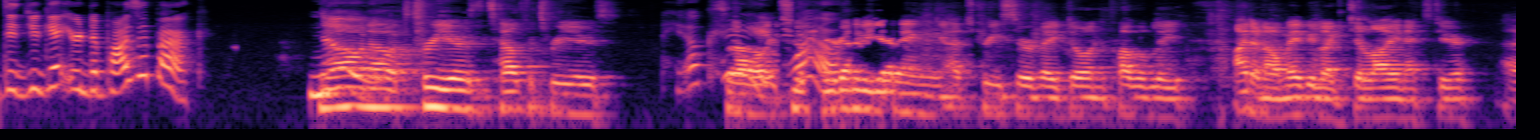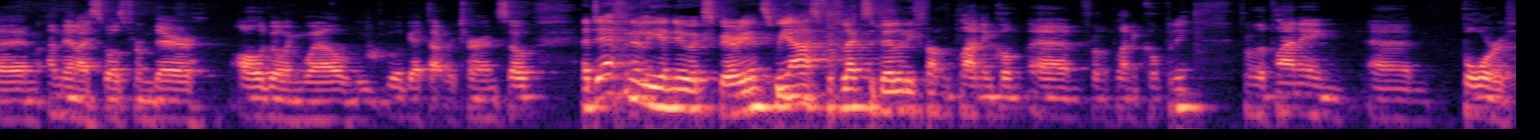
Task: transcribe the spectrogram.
did you get your deposit back? no, no, it's three years. It's held for three years. Okay. So wow. we're going to be getting a tree survey done probably, I don't know, maybe like July next year. Um, and then I suppose from there, all going well, we will get that return. So uh, definitely a new experience. We asked for flexibility from the planning com- um, from the planning company, from the planning um, board,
